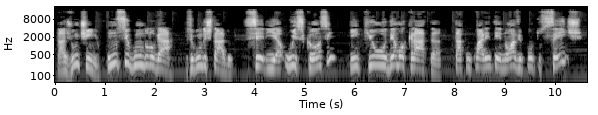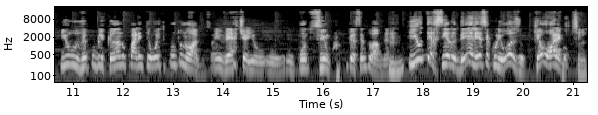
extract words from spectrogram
Tá juntinho. Um segundo lugar, o segundo estado, seria o Wisconsin, em que o democrata está com 49,6% e o republicano 48,9. Só inverte aí o, o, o ponto 5 percentual, né? Uhum. E o terceiro dele, esse é curioso, que é o Oregon. Sim.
